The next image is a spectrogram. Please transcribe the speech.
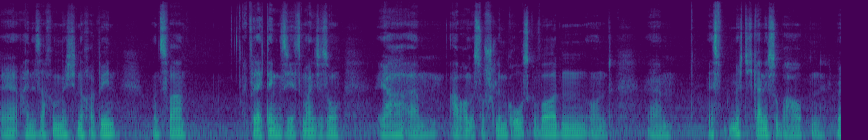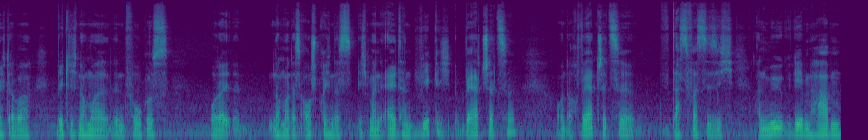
Äh, eine Sache möchte ich noch erwähnen. Und zwar, vielleicht denken sich jetzt manche so, ja, ähm, Abraham ist so schlimm groß geworden und ähm, das möchte ich gar nicht so behaupten. Ich möchte aber wirklich nochmal den Fokus oder nochmal das aussprechen, dass ich meine Eltern wirklich wertschätze und auch wertschätze das, was sie sich an Mühe gegeben haben,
